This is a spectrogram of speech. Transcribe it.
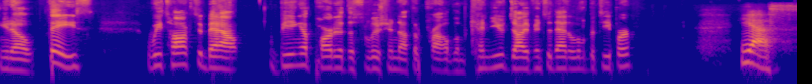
you know face. We talked about being a part of the solution, not the problem. Can you dive into that a little bit deeper? Yes.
